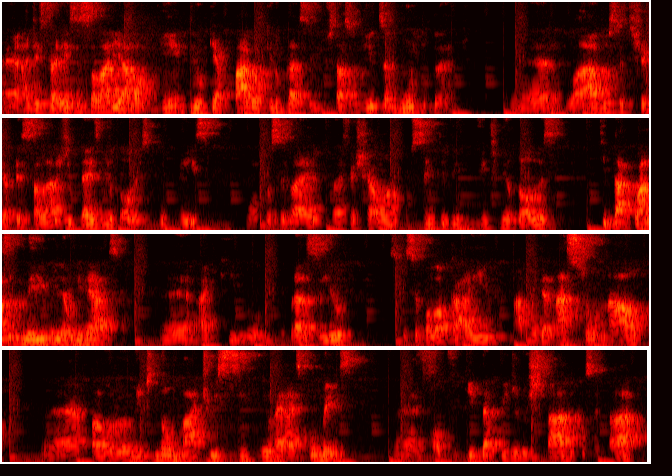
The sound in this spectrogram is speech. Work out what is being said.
é, a diferença salarial entre o que é pago aqui no Brasil e nos Estados Unidos é muito grande. Né? Lá você chega a ter salários de 10 mil dólares por mês, né? você vai, vai fechar o ano com 120 mil dólares, que dá quase meio milhão de reais. Né? Aqui no, no, Brasil, se você colocar aí a média nacional, né, provavelmente não bate os 5 mil reais por mês. Né? Óbvio que depende do estado que você está,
